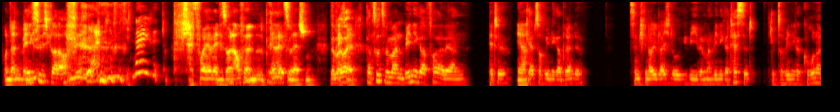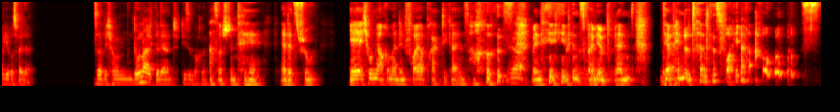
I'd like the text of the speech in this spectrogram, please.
Und dann, wenn Regst die, du dich gerade auf? Nein, nein. Scheiß Feuerwehr, die sollen aufhören, Brände Ja, zu klar. löschen. Ganz kurz, wenn man weniger Feuerwehren hätte, Ja. gäbe es auch weniger Brände. Das ist nämlich genau die gleiche Logik wie wenn man weniger testet, gibt es auch weniger Coronavirus-Fälle. Das habe ich vom Donald gelernt diese Woche. Ach so, stimmt. ja, that's true. Ja, ja, ich hole mir auch immer den Feuerpraktiker ins Haus, Ja. wenn es bei mir brennt. Der pendelt dann das Feuer aus.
